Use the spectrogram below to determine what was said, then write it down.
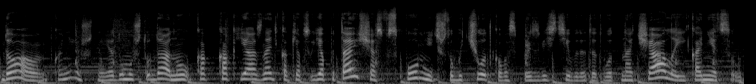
Да, конечно, я думаю, что да. Ну, как, как я, знаете, как я, я пытаюсь сейчас вспомнить, чтобы четко воспроизвести вот этот вот начало и конец вот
